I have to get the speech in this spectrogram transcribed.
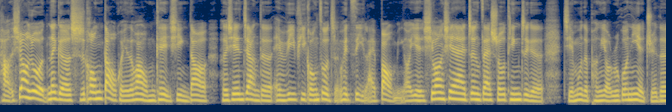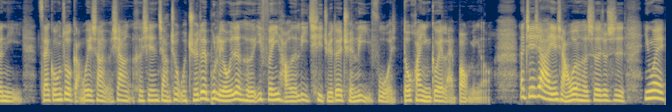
好，希望如果那个时空倒回的话，我们可以吸引到何先这样的 MVP 工作者会自己来报名哦。也希望现在正在收听这个节目的朋友，如果你也觉得你在工作岗位上有像何先这样，就我绝对不留任何一分一毫的力气，绝对全力以赴，我都欢迎各位来报名哦。那接下来也想问何社，就是因为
